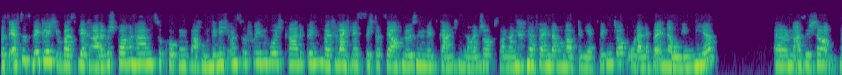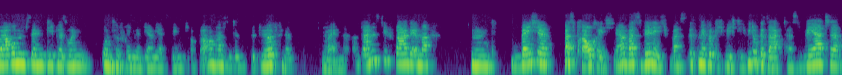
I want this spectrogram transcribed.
das erste ist wirklich, was wir gerade besprochen haben, zu gucken, warum bin ich unzufrieden, wo ich gerade bin, weil vielleicht lässt sich das ja auch lösen mit gar nicht einem neuen Job, sondern einer Veränderung auf dem jetzigen Job oder eine Veränderung in mir. Ähm, also ich schaue, warum sind die Personen unzufrieden mit ihrem jetzigen Job? Warum haben sie das Bedürfnis zu verändern? Und dann ist die Frage immer, hm, welche was brauche ich, ja, was will ich, was ist mir wirklich wichtig, wie du gesagt hast, Werte,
